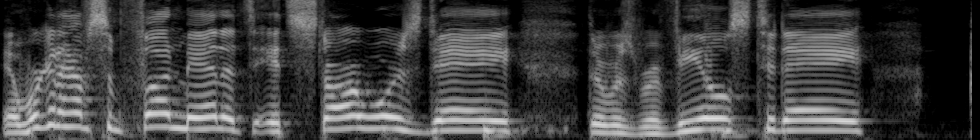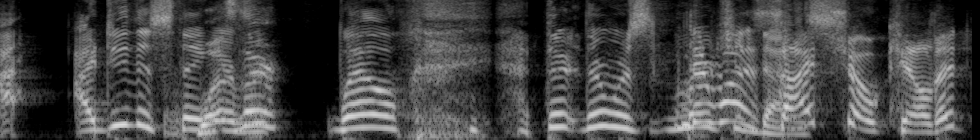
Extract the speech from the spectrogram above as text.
and we're gonna have some fun, man. It's it's Star Wars Day. There was reveals today. I, I do this thing. Was every- there? Well, there there was There was merchandise. sideshow killed it.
